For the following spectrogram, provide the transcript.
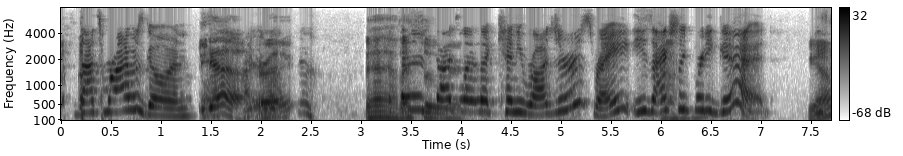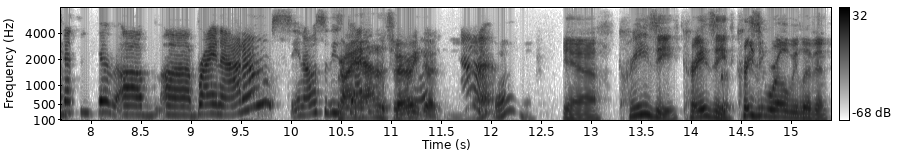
That's where I was going. yeah, right. Yeah, And that's then so guys weird. like, like Kenny Rogers, right? He's actually Uh-huh. pretty good. Yeah. He's got some good, uh, uh, Bryan Adams, you know, so these Brian guys. Adams, very good. Yeah. Wow. Yeah, crazy, crazy, crazy world we live in. All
